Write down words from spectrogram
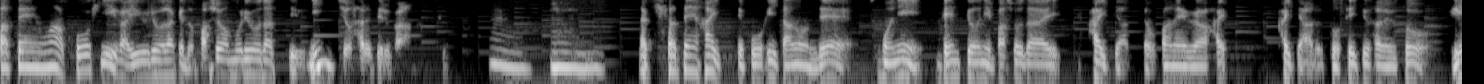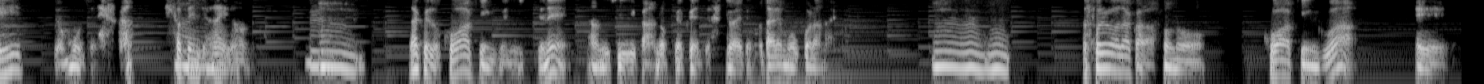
茶店はコーヒーが有料だけど場所は無料だっていう認知をされてるからなんですよ。うん。うん。喫茶店入ってコーヒー頼んで、そこに伝票に場所代書いてあってお金がはい書いてあると請求されると、えーって思うじゃないですか。喫茶店じゃないの、う。うんん。だけどコワーキングに行ってね、あの1時間600円ですって言われても誰も怒らない。うん。うん。うん。それはだからその、コワーキングは、えー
